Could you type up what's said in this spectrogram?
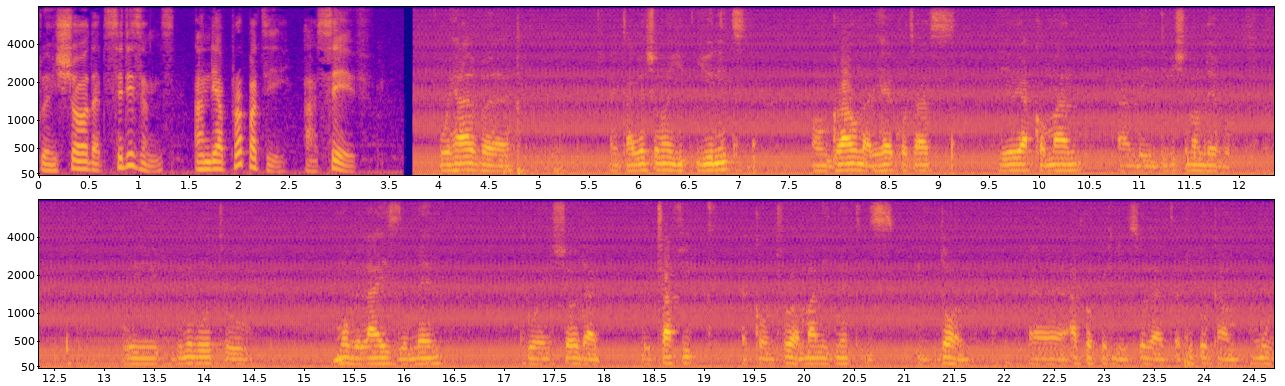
to ensure that citizens and their property are safe. We have uh, interventional units on ground at the headquarters, the area command, and the divisional level. We've been able to mobilize the men to ensure that the traffic control and management is, is done uh, appropriately so that uh, people can move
